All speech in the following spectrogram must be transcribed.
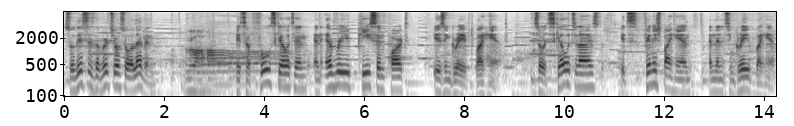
So this is the Virtuoso 11. うわ It's a full skeleton and every piece and part is engraved by hand. So it's skeletonized, it's finished by hand, and then it's engraved by hand.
